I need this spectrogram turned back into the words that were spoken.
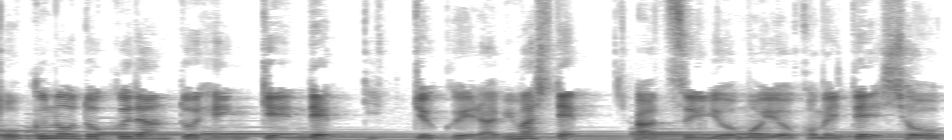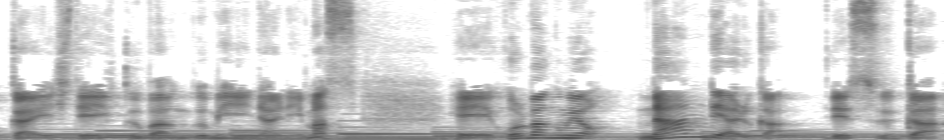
僕の独断と偏見で1曲選びまして熱い思いを込めて紹介していく番組になります。えー、この番組を何でやるかですが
